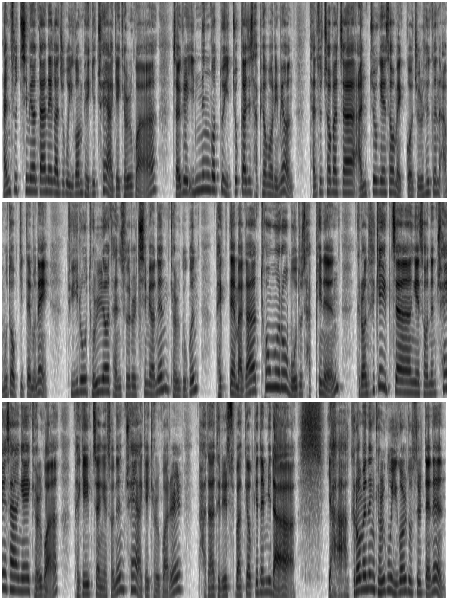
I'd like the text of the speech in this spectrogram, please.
단수 치면 따내가지고 이건 백이 최악의 결과. 자, 여기를 있는 것도 이쪽까지 잡혀버리면 단수 쳐봤자 안쪽에서 메꿔줄 흙은 아무도 없기 때문에 뒤로 돌려 단수를 치면은 결국은 백대마가 통으로 모두 잡히는 그런 흑의 입장에서는 최상의 결과, 백의 입장에서는 최악의 결과를 받아들일 수밖에 없게 됩니다. 야, 그러면은 결국 이걸 뒀을 때는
